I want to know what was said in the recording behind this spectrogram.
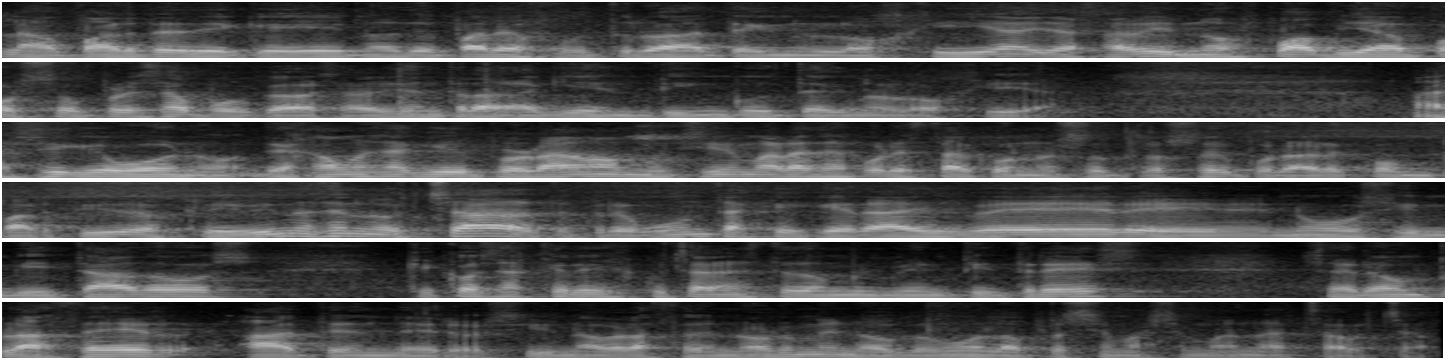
la parte de que nos depara el futuro de la tecnología. Ya sabéis, no os puedo pillar por sorpresa porque os habéis entrado aquí en Tinku Tecnología. Así que bueno, dejamos aquí el programa. Muchísimas gracias por estar con nosotros hoy, por haber compartido. Escribidnos en los chats preguntas que queráis ver, eh, nuevos invitados, qué cosas queréis escuchar en este 2023. Será un placer atenderos. Y un abrazo enorme. Nos vemos la próxima semana. Chao, chao.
